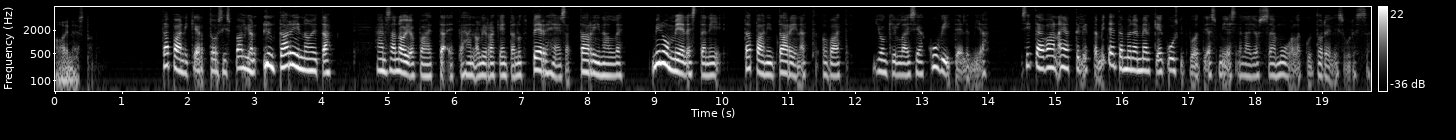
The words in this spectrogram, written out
aineiston. Tapani kertoo siis paljon tarinoita. Hän sanoi jopa, että, että hän oli rakentanut perheensä tarinalle. Minun mielestäni Tapanin tarinat ovat jonkinlaisia kuvitelmia. Sitä vaan ajattelin, että miten tämmöinen melkein 60-vuotias mies elää jossain muualla kuin todellisuudessa.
